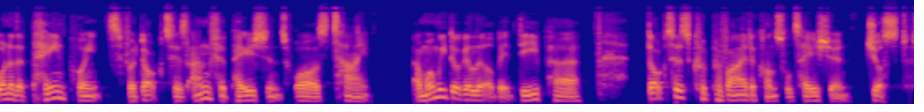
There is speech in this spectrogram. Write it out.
one of the pain points for doctors and for patients was time. And when we dug a little bit deeper, doctors could provide a consultation just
